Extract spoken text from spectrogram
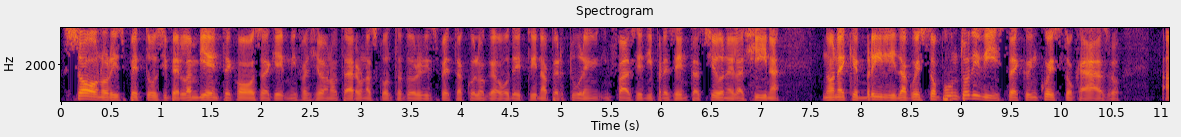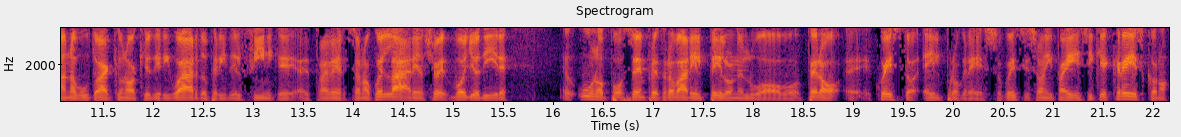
Sono rispettosi per l'ambiente, cosa che mi faceva notare un ascoltatore rispetto a quello che avevo detto in apertura in, in fase di presentazione. La Cina non è che brilli da questo punto di vista, ecco in questo caso hanno avuto anche un occhio di riguardo per i delfini che attraversano quell'area, cioè voglio dire eh, uno può sempre trovare il pelo nell'uovo, però eh, questo è il progresso, questi sono i paesi che crescono,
